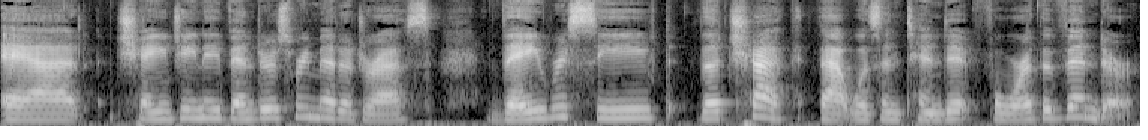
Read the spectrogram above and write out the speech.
at changing a vendor's remit address. They received the check that was intended for the vendor.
